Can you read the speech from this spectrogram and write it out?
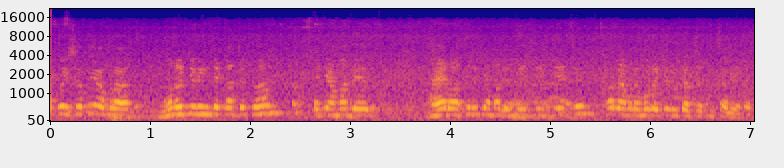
একই সাথে আমরা মনিটরিং যে কার্যক্রম, এটি আমাদের হায়ার অথরিটি আমাদের নির্দেশ দিয়েছেন। তাহলে আমরা মনিটরিং কার্যক্রম চালিয়ে যাব।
